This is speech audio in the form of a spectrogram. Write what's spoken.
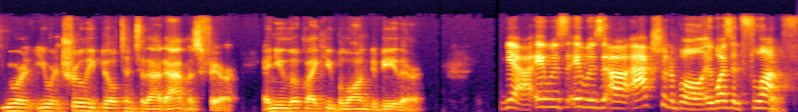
you were you were truly built into that atmosphere and you look like you belong to be there yeah it was it was uh, actionable it wasn't fluff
